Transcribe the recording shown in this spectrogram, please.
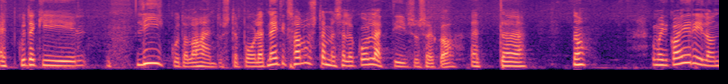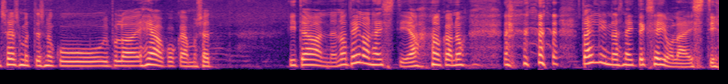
Et kuidagi liikuda lahenduste poole, et näiteks alustame selle kollektiivsusega, et äh, noh, ma ei tea, Kairil on selles mõttes nagu võib-olla hea kogemus, et ideaalne, no teil on hästi jah, aga noh Tallinnas näiteks ei ole hästi.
